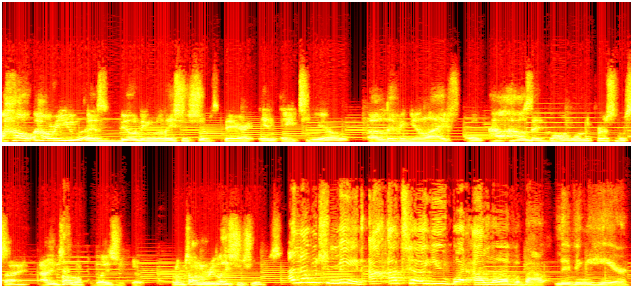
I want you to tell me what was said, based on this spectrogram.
how, how are you as building relationships there in ATL, uh, living your life? How, how's that going on the personal side? I ain't talking relationship, but I'm talking relationships. I know what you mean. I, I'll tell you what I love about living here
